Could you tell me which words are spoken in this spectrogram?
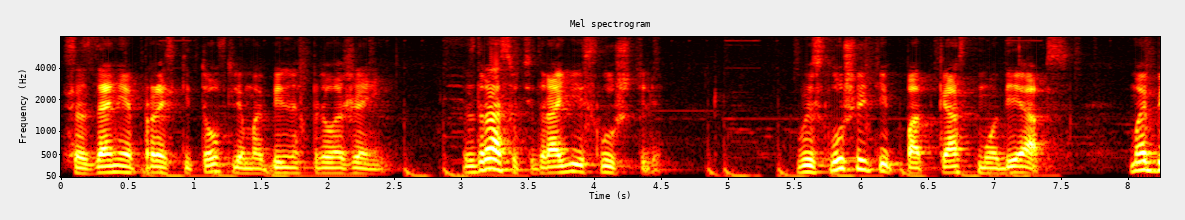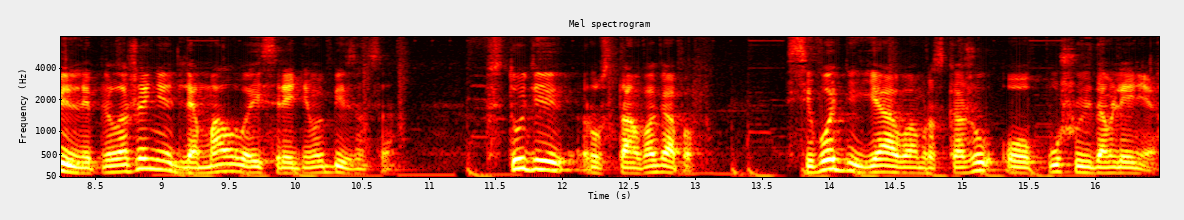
создание пресс-китов для мобильных приложений. Здравствуйте, дорогие слушатели! Вы слушаете подкаст MobiApps – мобильное приложение для малого и среднего бизнеса. В студии Рустам Вагапов. Сегодня я вам расскажу о пуш-уведомлениях.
